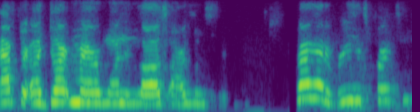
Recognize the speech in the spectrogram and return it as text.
after adult marijuana laws are loosened. Do I gotta read his part too?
